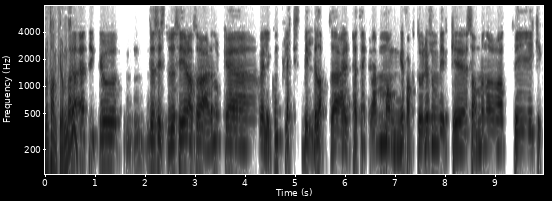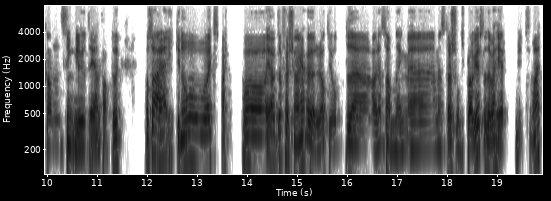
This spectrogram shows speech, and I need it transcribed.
Noen tanker om det? Ja, jeg tenker jo Det siste du sier, så er det nok eh, veldig komplekst bilde. Er, jeg tenker det er mange faktorer som virker sammen, og at vi ikke kan single ut én faktor. Og så er jeg ikke noe ekspert på ja, Det er første gang jeg hører at jod eh, har en sammenheng med menstruasjonsplager, så det var helt nytt for meg.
